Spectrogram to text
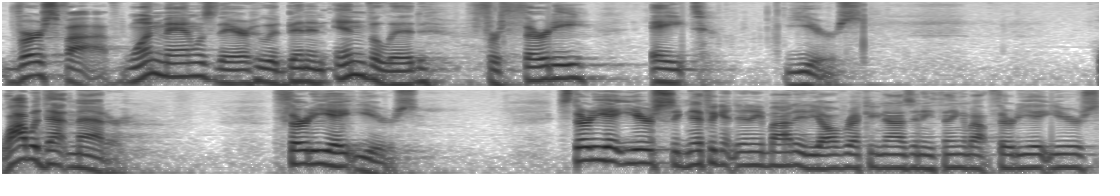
Verse 5 One man was there who had been an invalid for 38 years. Why would that matter? 38 years. Is 38 years significant to anybody? Do y'all recognize anything about 38 years?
